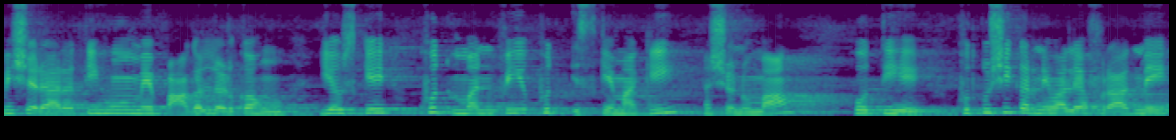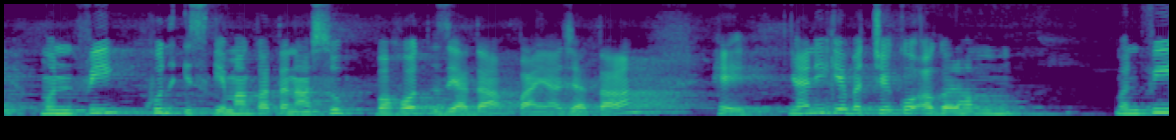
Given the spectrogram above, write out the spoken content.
मैं शरारती हूँ, मैं पागल लड़का हूँ। यह उसके खुद मनफी, खुद इस्केमा की नशोनुमा होती है। खुदकुशी करने वाले अफराद में मनफी, खुद इस्केमा का तनासब बहुत ज़्यादा पाया जाता है। यानी कि बच्चे को अगर हम, मनफी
